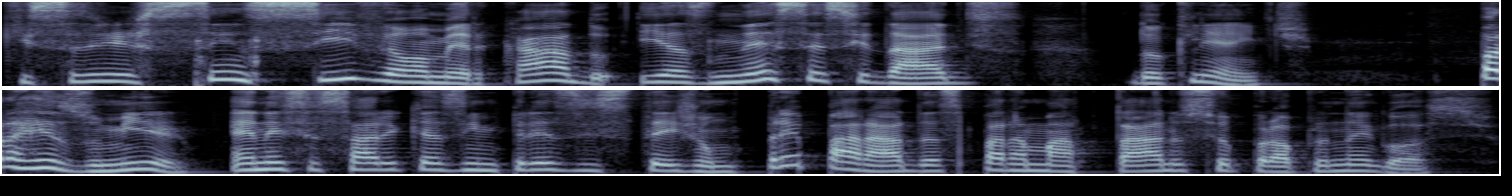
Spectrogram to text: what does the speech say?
que seja sensível ao mercado e às necessidades do cliente. Para resumir, é necessário que as empresas estejam preparadas para matar o seu próprio negócio.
